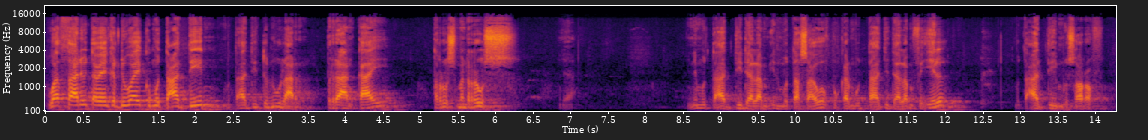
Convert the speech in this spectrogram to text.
Wathani utawa yang kedua iku muta'addin, muta'addin itu nular, berangkai terus menerus. Ya. Ini muta'addi dalam ilmu tasawuf bukan muta'addi dalam fiil, muta'addi musorof.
